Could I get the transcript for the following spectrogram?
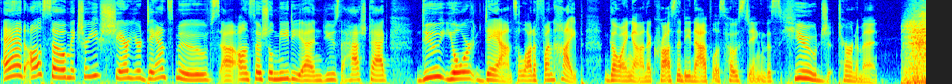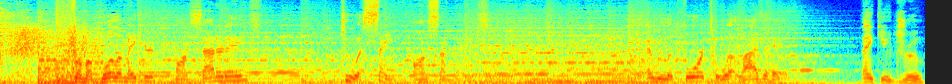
And also make sure you share your dance moves uh, on social media and use the hashtag do Your Dance. A lot of fun hype going on across Indianapolis hosting this huge tournament. From a Boilermaker on Saturdays to a Saint on Sundays. And we look forward to what lies ahead. Thank you, Drew.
